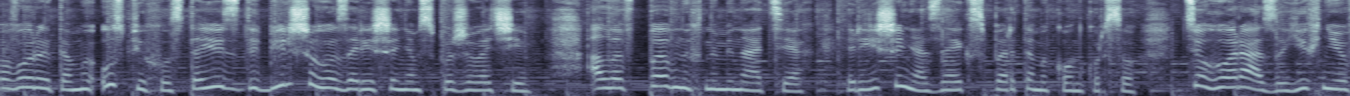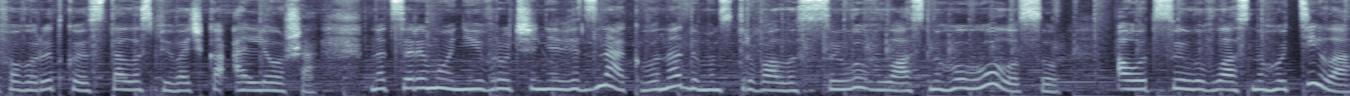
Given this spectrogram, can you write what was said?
Фаворитами успіху стають здебільшого за рішенням споживачів, але в певних номінаціях рішення за експертами конкурсу. Цього разу їхньою фавориткою стала співачка Альоша. На церемонії вручення відзнак вона демонструвала силу власного голосу. А от силу власного тіла,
